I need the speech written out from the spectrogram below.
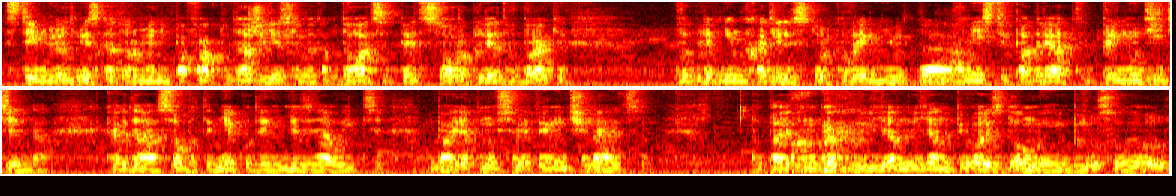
с теми людьми, с которыми они по факту, даже если вы там 25-40 лет в браке, вы, блядь, не находились столько времени да. вместе подряд принудительно, когда особо-то некуда и нельзя выйти. Поэтому все это и начинается. Поэтому как бы я, я напиваюсь дома и бью своего,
